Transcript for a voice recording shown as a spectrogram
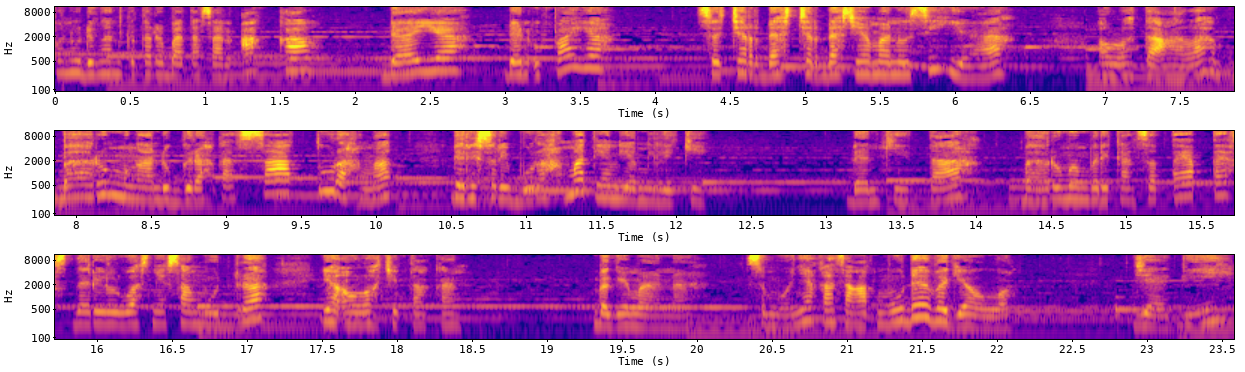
penuh dengan keterbatasan akal, daya, dan upaya. Secerdas-cerdasnya manusia, Allah Ta'ala baru menganugerahkan satu rahmat dari seribu rahmat yang dia miliki. Dan kita baru memberikan setetes dari luasnya samudra yang Allah ciptakan. Bagaimana? Semuanya akan sangat mudah bagi Allah. Jadi,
